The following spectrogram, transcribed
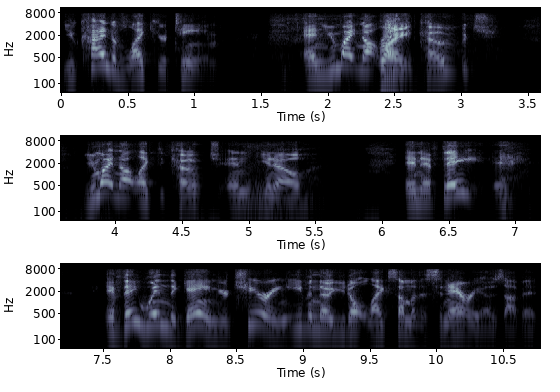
you kind of like your team, and you might not like Right. the coach, you might not like the coach, and you know, and if they if they win the game, you're cheering even though you don't like some of the scenarios of it.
